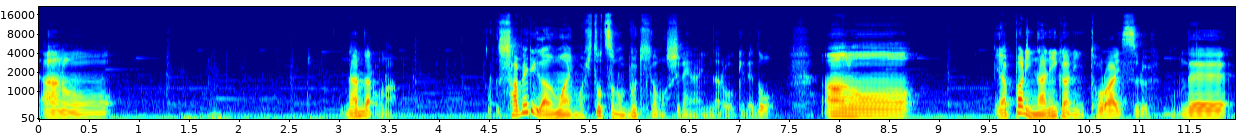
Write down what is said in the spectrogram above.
あのー、なんだろうな。喋りがうまいも一つの武器かもしれないんだろうけれど、あのやっぱり何かにトライする。で、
